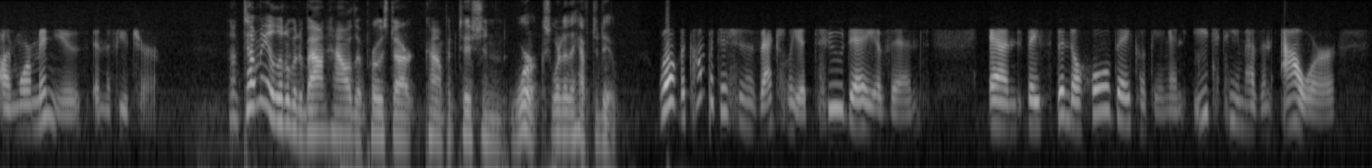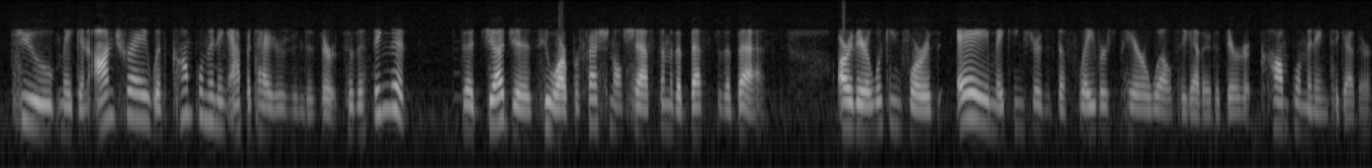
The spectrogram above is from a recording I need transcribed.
on more menus in the future. Now, tell me a little bit about how the ProStart competition works. What do they have to do? Well, the competition is actually a two day event, and they spend a whole day cooking, and each team has an hour to make an entree with complementing appetizers and desserts. So the thing that the judges, who are professional chefs, some of the best of the best, are they're looking for is a making sure that the flavors pair well together, that they're complementing together.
